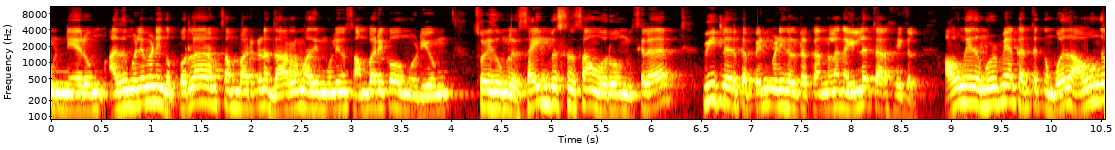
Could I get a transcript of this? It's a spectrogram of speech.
முன்னேறும் அது மூலியமாக நீங்கள் பொருளாதாரம் சம்பாதிக்கணும் தாராளமாக அது மூலியம் சம்பாதிக்கவும் முடியும். ஸோ இது உங்களுக்கு சைட் பிஸ்னஸாக வரும். சில வீட்டில் இருக்க பெண்மணிகள் இருக்காங்களாங்க இல்லத்தரசிகள் அவங்க இதை முழுமையாக கற்றுக்கும் போது அவங்க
